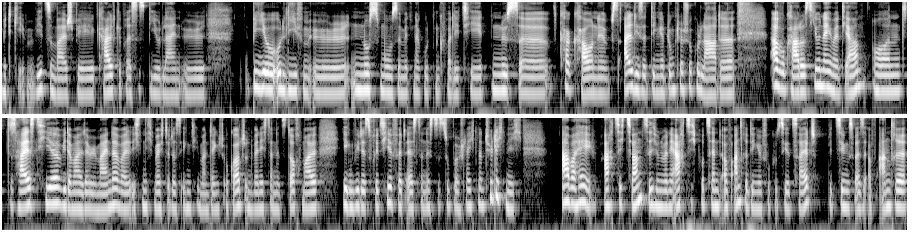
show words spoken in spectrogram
mitgeben, wie zum Beispiel kaltgepresstes Bioleinöl, Bio-Olivenöl, Nussmuse mit einer guten Qualität, Nüsse, Kakaonips, all diese Dinge, dunkle Schokolade, Avocados, you name it, ja. Und das heißt hier wieder mal der Reminder, weil ich nicht möchte, dass irgendjemand denkt, oh Gott, und wenn ich dann jetzt doch mal irgendwie das Frittierfett esse, dann ist das super schlecht. Natürlich nicht. Aber hey, 80-20 und wenn ihr 80 Prozent auf andere Dinge fokussiert seid, beziehungsweise auf andere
